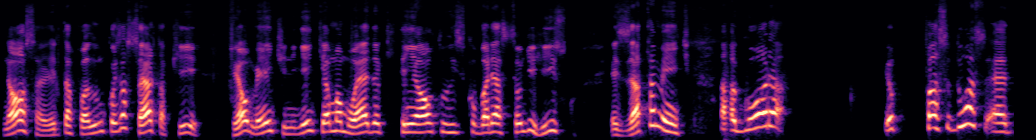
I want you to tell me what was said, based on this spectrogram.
Nossa, ele está falando coisa certa aqui. Realmente, ninguém quer uma moeda que tenha alto risco, variação de risco. Exatamente. Agora, eu faço duas. É,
